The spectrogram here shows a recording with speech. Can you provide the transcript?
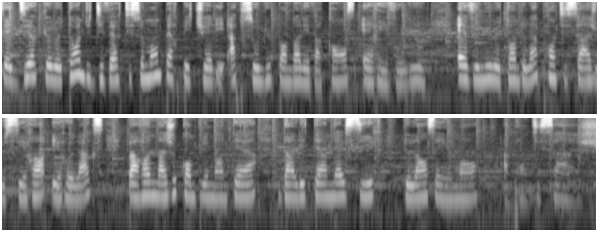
C'est dire que le temps du divertissement perpétuel et absolu pendant les vacances est révolu. Est venu le temps de l'apprentissage serein et relax par un ajout complémentaire dans l'éternel cycle de l'enseignement-apprentissage.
